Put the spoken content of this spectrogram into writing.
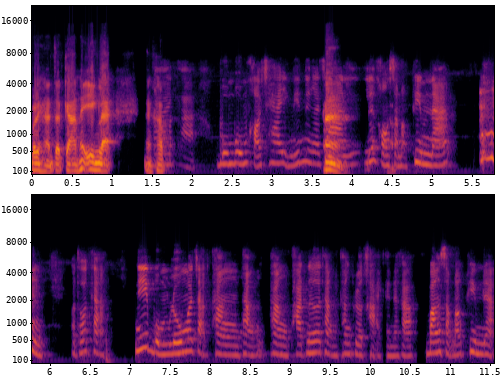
บริหารจัดการให้เองแหละนะครับค่ะบุ๋มบุ๋มขอแชร์อีกนิดนึงอาจารย์เรื่องของสำนักพิมพ์นะขอโทษค่ะ นี่บุ๋มรู้มาจากทางทางทาง partner ทางทางเครือข่ายกันนะคะ บางสำนักพิมพ์เนี่ย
